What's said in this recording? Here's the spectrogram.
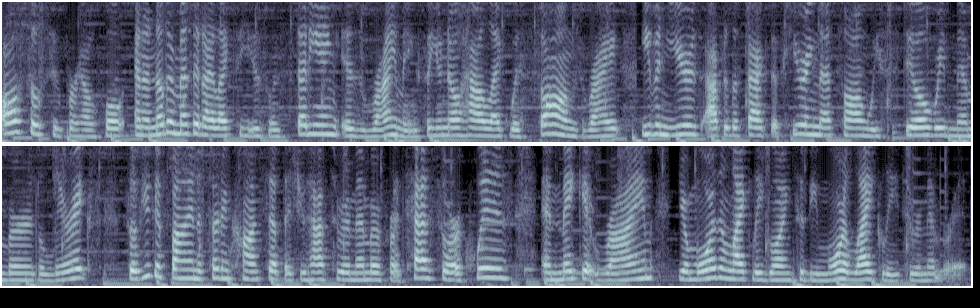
also super helpful. And another method I like to use when studying is rhyming. So you know how like with songs, right? Even years after the fact of hearing that song, we still remember the lyrics. So if you can find a certain concept that you have to remember for a test or a quiz and make it rhyme, you're more than likely going to be more likely to remember it.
